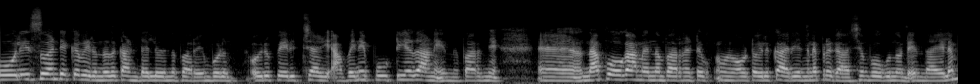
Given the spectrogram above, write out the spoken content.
പോലീസ് വണ്ടിയൊക്കെ വരുന്നത് കണ്ടല്ലോ എന്ന് പറയുമ്പോഴും ഒരു പെരിച്ചാഴി അവനെ പൂട്ടിയതാണ് എന്ന് പറഞ്ഞ് എന്നാൽ എന്നാ പോകാമെന്നും പറഞ്ഞിട്ട് ഓട്ടോയിൽ കയറി അങ്ങനെ പ്രകാശം പോകുന്നുണ്ട്. എന്തായാലും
